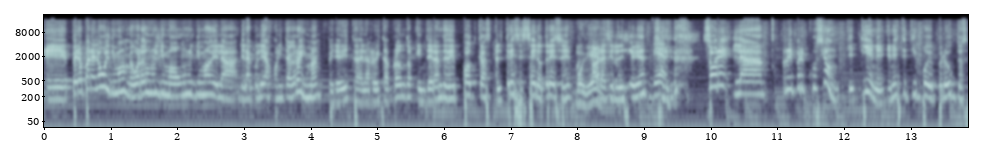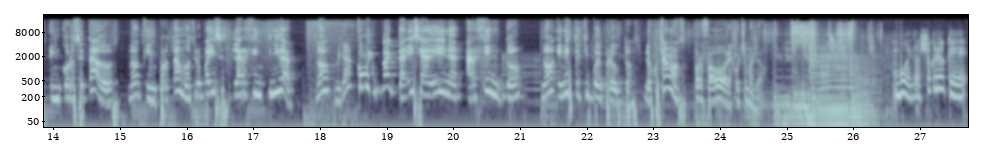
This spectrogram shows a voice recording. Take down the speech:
Eh, pero para lo último, me guardé un último, un último de la, de la colega Juanita Groisman, periodista de la revista Pronto, integrante de podcast al 13013. Muy bien. Ahora sí lo dije bien. Bien. Sobre la repercusión que tiene en este tipo de productos encorsetados, ¿no? Que importamos de otros países, la argentinidad, ¿no? Mirá. ¿Cómo impacta ese ADN argento, ¿no? En este tipo de productos. ¿Lo escuchamos? Por favor, escuchémoslo. Bueno, yo creo que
